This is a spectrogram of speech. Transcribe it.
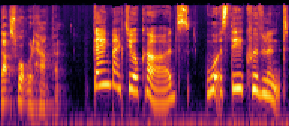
that's what would happen. Going back to your cards, what's the equivalent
